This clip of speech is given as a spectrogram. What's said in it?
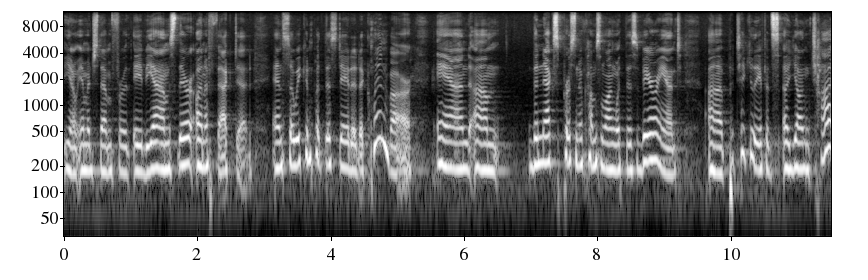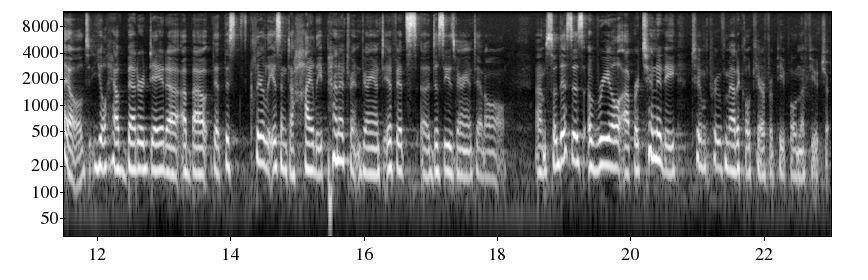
you know image them for AVMs. They're unaffected, and so we can put this data to ClinVar, and um, the next person who comes along with this variant. Uh, particularly if it's a young child, you'll have better data about that this clearly isn't a highly penetrant variant if it's a disease variant at all. Um, so this is a real opportunity to improve medical care for people in the future.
